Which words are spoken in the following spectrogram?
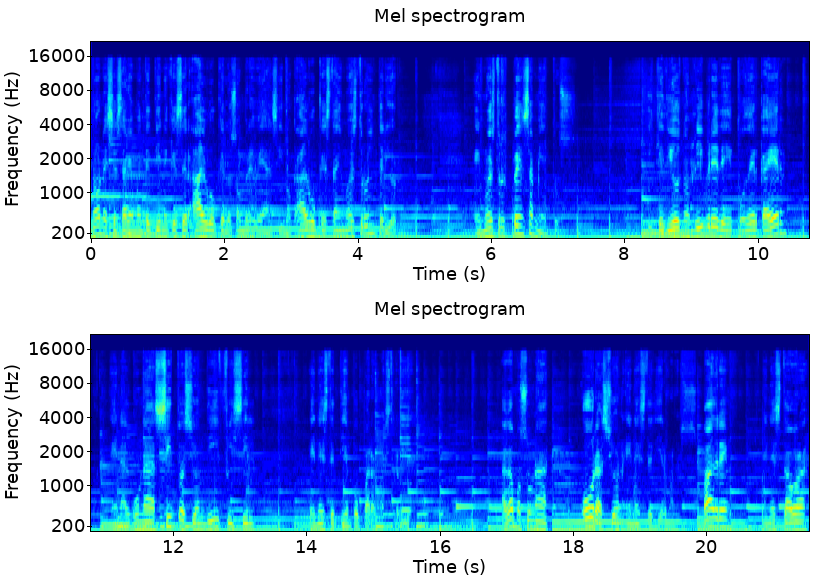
no necesariamente tiene que ser algo que los hombres vean, sino algo que está en nuestro interior, en nuestros pensamientos. Y que Dios nos libre de poder caer en alguna situación difícil en este tiempo para nuestra vida. Hagamos una oración en este día, hermanos. Padre, en esta hora,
